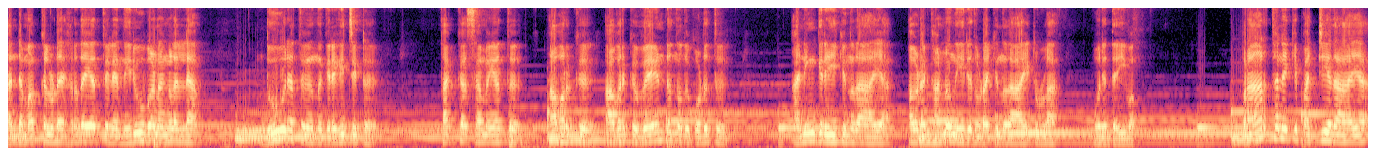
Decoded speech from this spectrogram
തന്റെ മക്കളുടെ ഹൃദയത്തിലെ നിരൂപണങ്ങളെല്ലാം ദൂരത്ത് നിന്ന് ഗ്രഹിച്ചിട്ട് തക്ക സമയത്ത് അവർക്ക് അവർക്ക് വേണ്ടുന്നത് കൊടുത്ത് അനുഗ്രഹിക്കുന്നതായ അവരുടെ കണ്ണുനീര് തുടയ്ക്കുന്നതായിട്ടുള്ള ഒരു ദൈവം. പ്രാർത്ഥനയ്ക്ക് പറ്റിയതായ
